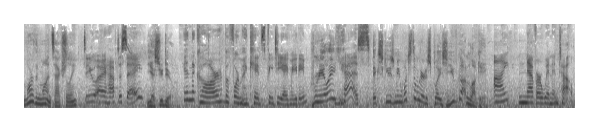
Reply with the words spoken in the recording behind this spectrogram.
More than once, actually. Do I have to say? Yes, you do. In the car before my kids' PTA meeting. Really? Yes. Excuse me, what's the weirdest place you've gotten lucky? I never win and tell.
